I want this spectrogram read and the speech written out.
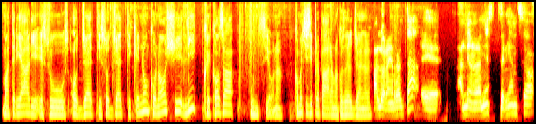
materiali e su oggetti, soggetti che non conosci, lì che cosa funziona? Come ci si prepara a una cosa del genere? Allora, in realtà è almeno nella mia esperienza,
